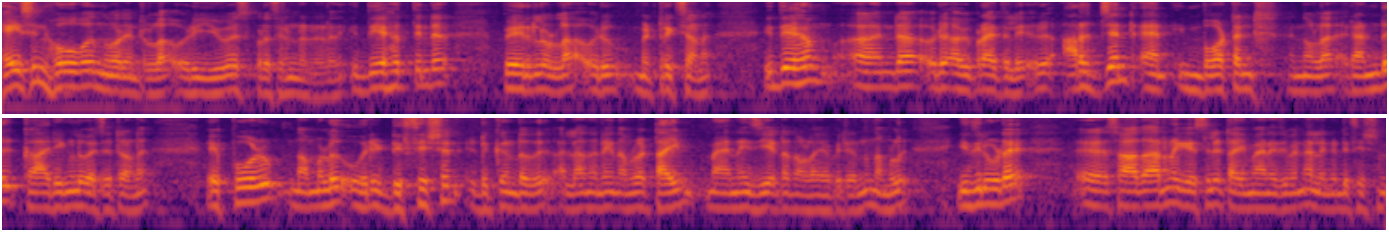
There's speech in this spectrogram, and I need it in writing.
ഹെയ്സിൻ ഹോവ് എന്ന് പറഞ്ഞിട്ടുള്ള ഒരു യു എസ് പ്രസിഡന്റ് ഉണ്ടായിരുന്നു. ഇദ്ദേഹത്തിന്റെ പേരിലുള്ള ഒരു മെട്രിക്സാണ് ഇദ്ദേഹം എന്റെ ഒരു അഭിപ്രായത്തിൽ ഒരു അർജന്റ് ആൻഡ് ഇമ്പോർട്ടന്റ് എന്നുള്ള രണ്ട് കാര്യങ്ങൾ വെച്ചിട്ടാണ് എപ്പോഴും നമ്മൾ ഒരു ഡിസിഷൻ എടുക്കേണ്ടത്. അല്ലാന്നുണ്ടെങ്കിൽ നമ്മൾ ടൈം മാനേജ് ചെയ്യേണ്ടതെന്നുള്ളതിനെ പറ്റിയാണ് നമ്മൾ ഇതിലൂടെ സാധാരണ കേസിൽ ടൈം മാനേജ്മെന്റ് അല്ലെങ്കിൽ ഡിസിഷൻ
